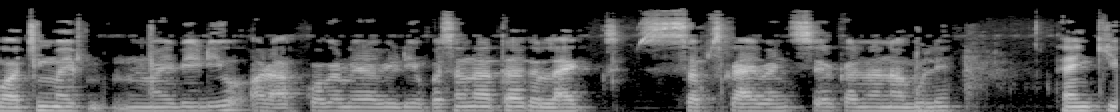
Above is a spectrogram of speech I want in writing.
watching my my video और आपको अगर मेरा वीडियो पसंद आता है तो लाइक सब्सक्राइब एंड शेयर करना ना भूलें। थैंक यू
